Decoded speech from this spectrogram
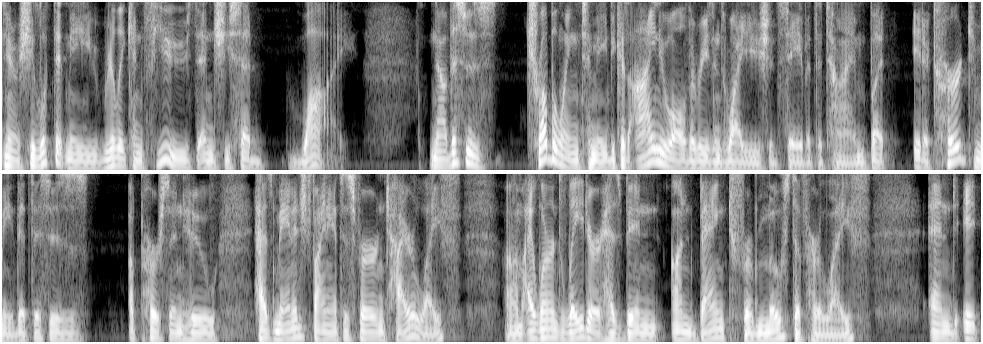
you know, she looked at me really confused and she said, Why? Now, this was troubling to me because I knew all the reasons why you should save at the time, but it occurred to me that this is a person who has managed finances for her entire life. Um, I learned later has been unbanked for most of her life. And it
